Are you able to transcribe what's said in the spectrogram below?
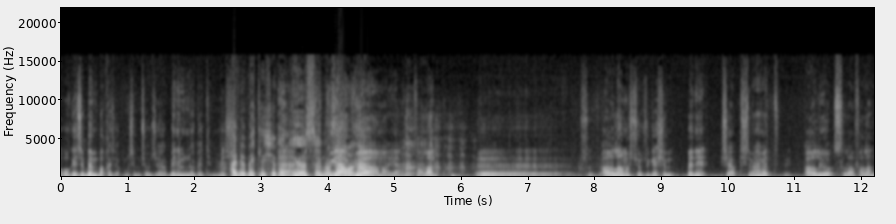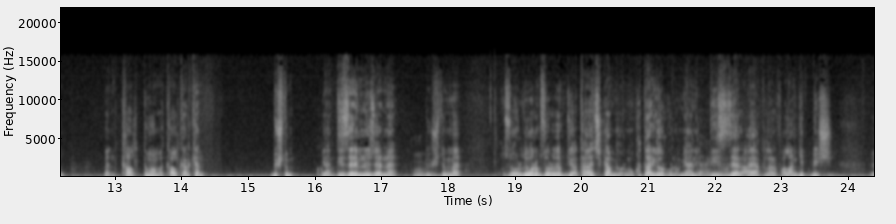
O gece ben bakacakmışım çocuğa. Benim nöbetimmiş. Ha nöbetleşe Ha, bakıyorsunuz. Güya, ha, ona- güya ama yani falan. Ee, ağlamış çocuk. Eşim beni şey yaptı işte Mehmet ağlıyor Sıla falan. Ben kalktım ama kalkarken düştüm. Yani dizlerimin üzerine Hmm. düştüm ve zorluyorum zorluyorum yatağa çıkamıyorum. O kadar yorgunum. Yani kadar dizler, ayaklar falan gitmiş. Ee,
